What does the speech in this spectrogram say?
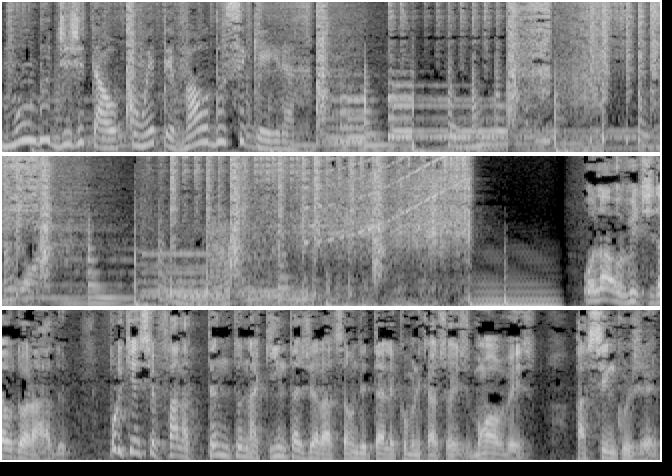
Mundo Digital com Etevaldo Siqueira. Olá, ouvintes da Eldorado. Por que se fala tanto na quinta geração de telecomunicações móveis, a 5G?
